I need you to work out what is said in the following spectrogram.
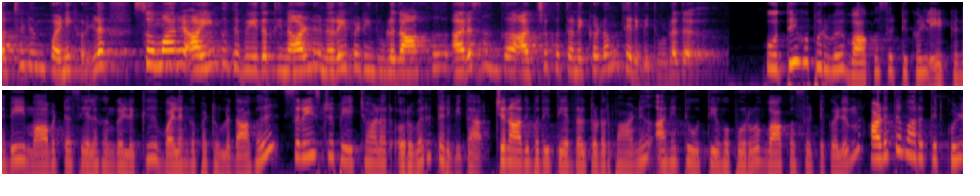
அச்சிடும் பணிகள் சுமார் ஐம்பது வீதத்தினால் நிறைவடைந்துள்ளதாக அரசாங்க அச்சக திணைக்களம் தெரிவித்துள்ளது. உத்தியோகபூர்வ வாக்குச்சீட்டுகள் ஏற்கனவே மாவட்ட செயலகங்களுக்கு வழங்கப்பட்டுள்ளதாக சிரேஷ்ட பேச்சாளர் ஒருவர் தெரிவித்தார். ஜனாதிபதி தேர்தல் தொடர்பான அனைத்து உத்தியோகபூர்வ வாக்குச்சீட்டுகளும் அடுத்த வாரத்திற்குள்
